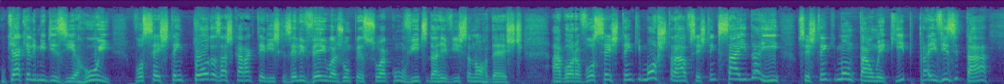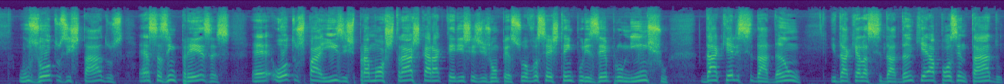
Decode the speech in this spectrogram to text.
O que é que ele me dizia? Rui, vocês têm todas as características. Ele veio a João Pessoa a convite da revista Nordeste. Agora, vocês têm que mostrar, vocês têm que sair daí, vocês têm que montar uma equipe para ir visitar os outros estados, essas empresas, é, outros países, para mostrar as características de João Pessoa. Vocês têm, por exemplo, o nicho daquele cidadão e daquela cidadã que é aposentado,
